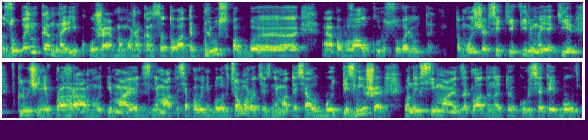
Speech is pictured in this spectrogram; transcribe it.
Зупинка на рік уже ми можемо констатувати, плюс об, обвал курсу валюти. Тому що всі ті фільми, які включені в програму і мають зніматися, повинні були в цьому році зніматися, але будуть пізніше. Вони всі мають закладений той курс, який був.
